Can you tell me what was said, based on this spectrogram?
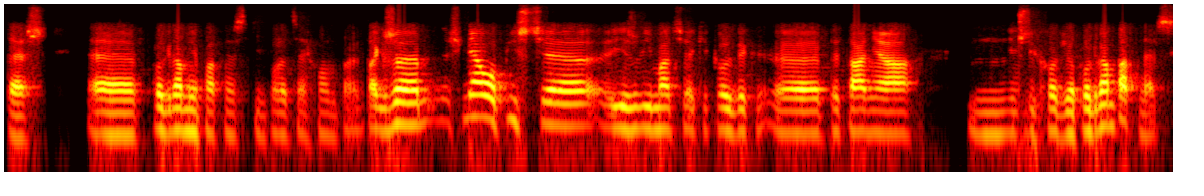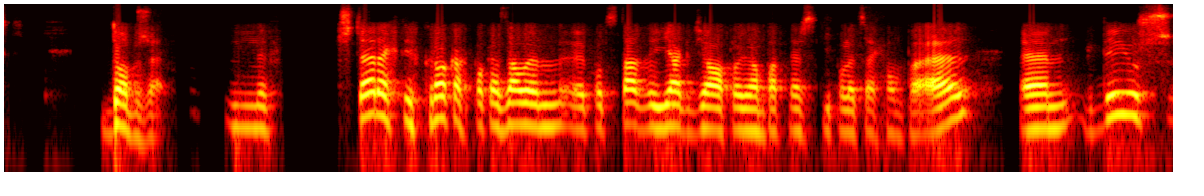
też. E, w programie partnerskim Polecaj Home.pl. Także śmiało piszcie, jeżeli macie jakiekolwiek pytania, mm, jeśli chodzi o program partnerski. Dobrze. Mm, czterech tych krokach pokazałem e, podstawy, jak działa program partnerski Polecaj Home.pl. Gdy już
